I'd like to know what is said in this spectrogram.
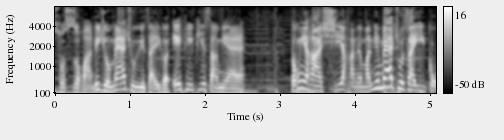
说实话，你就满足于在一个 A P P 上面。东一下西一下的嘛，你满足在一个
